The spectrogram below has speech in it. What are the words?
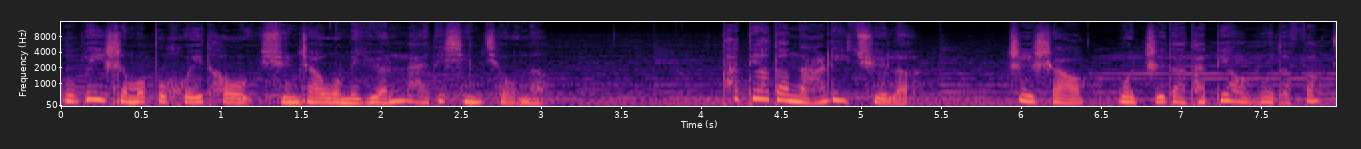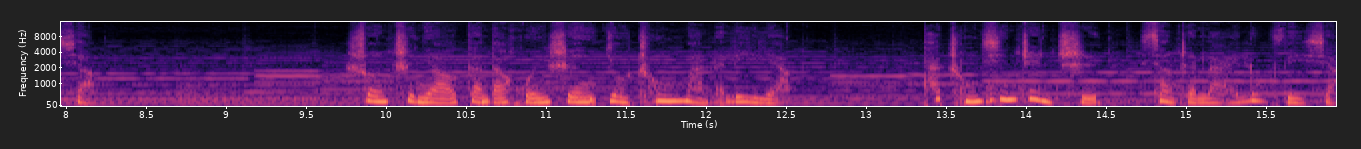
我为什么不回头寻找我们原来的星球呢？它掉到哪里去了？至少我知道它掉落的方向。双翅鸟感到浑身又充满了力量，它重新振翅，向着来路飞翔。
